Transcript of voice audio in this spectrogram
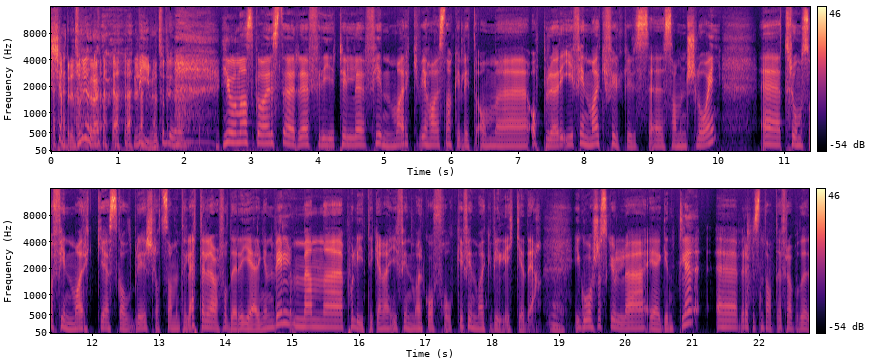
Kjemperedd for Trine Rein. Livredd for Trine Rein. Jonas Gahr Støre frir til Finnmark. Vi har snakket litt om opprøret i Finnmark, fylkessammenslåing. Eh, Troms og Finnmark skal bli slått sammen til ett, eller i hvert fall det regjeringen vil. Men eh, politikerne i Finnmark og folk i Finnmark vil ikke det. I går så skulle egentlig eh, representanter fra både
